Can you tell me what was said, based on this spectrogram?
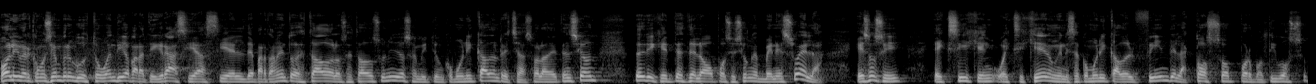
Oliver, como siempre un gusto. Buen día para ti. Gracias. Y el Departamento de Estado de los Estados Unidos emitió un comunicado en rechazo a la detención de dirigentes de la oposición en Venezuela. Eso sí, exigen o exigieron en ese comunicado el fin del acoso por motivos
